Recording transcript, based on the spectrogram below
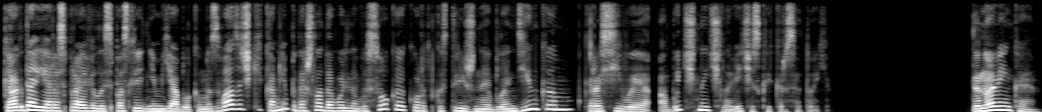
Когда я расправилась с последним яблоком из вазочки, ко мне подошла довольно высокая, коротко стриженная блондинка, красивая обычной человеческой красотой. «Ты новенькая?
